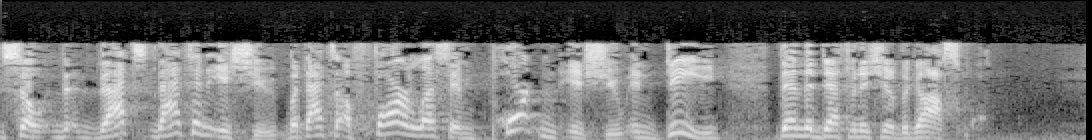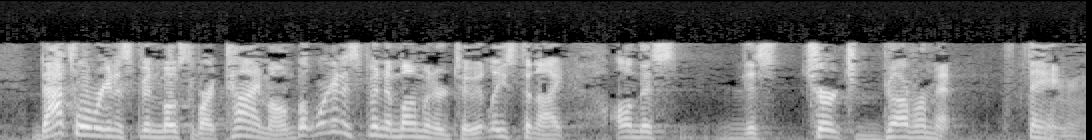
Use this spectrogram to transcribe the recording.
so th- that's, that's an issue, but that's a far less important issue indeed than the definition of the gospel. That's what we're going to spend most of our time on, but we're going to spend a moment or two, at least tonight, on this, this church government thing.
